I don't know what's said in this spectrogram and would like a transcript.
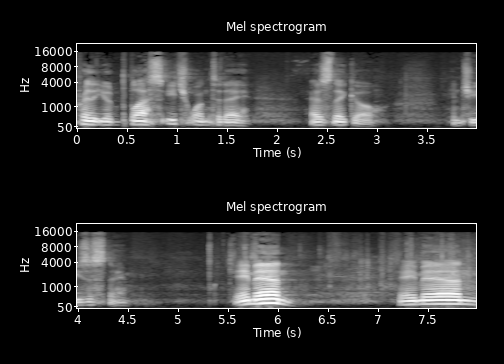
Pray that you'd bless each one today as they go. In Jesus' name. Amen. Amen.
